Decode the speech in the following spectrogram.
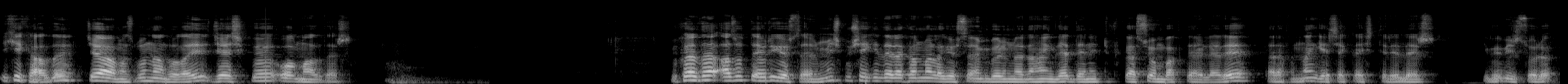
2 kaldı. Cevabımız bundan dolayı C şıkkı olmalıdır. Yukarıda azot devri gösterilmiş. Bu şekilde rakamlarla gösteren bölümlerden hangileri denitrifikasyon bakterileri tarafından gerçekleştirilir gibi bir soru.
